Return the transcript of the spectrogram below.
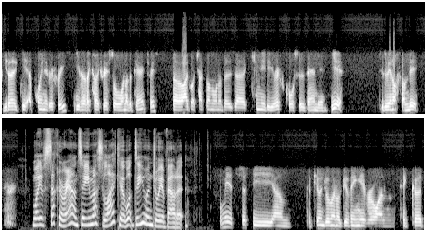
you don't get appointed referees. Either the coach refs or one of the parents refs. So I got chucked on one of those uh, community ref courses and then, yeah, just went off from there. Well, you've stuck around, so you must like it. What do you enjoy about it? For me, it's just the, um, the pure enjoyment of giving everyone a good,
